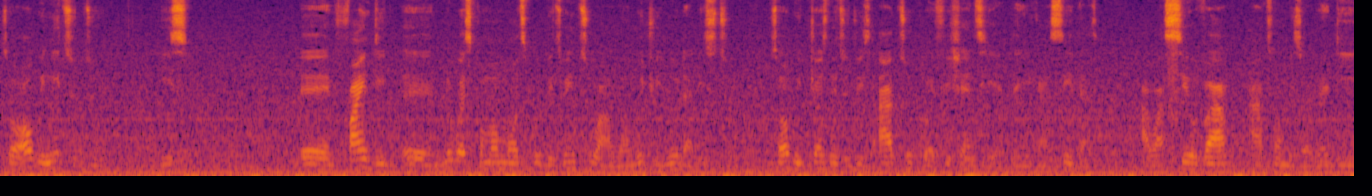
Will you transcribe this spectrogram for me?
so all we need to do is uh, find the uh, lowest common multiple between 2 and 1 which we know that is 2 so all we just need to do is add two coefficients here then you can see that our silver atom is already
